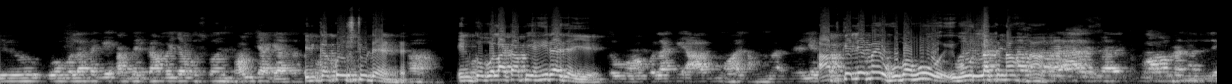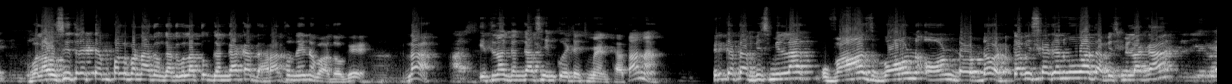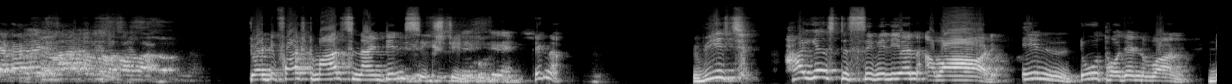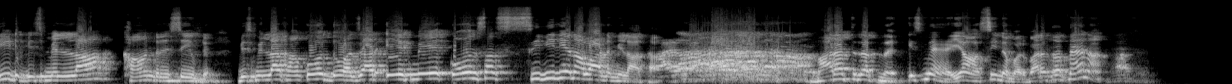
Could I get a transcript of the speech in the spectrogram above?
वो बोला था कि अपने काम में जब उसको इन्फॉर्म किया गया था तो इनका कोई स्टूडेंट हाँ। इनको बोला कि आप यहीं रह जाइए। तो वहाँ बोला कि आप लिए आपके लिए मैं हुबहू वो लखनऊ हाँ। बोला उसी तरह टेंपल बना दूँगा तो बोला तू गंगा का धारा तो नहीं नबा दोगे? ना? इतना गंगा से इनको अटैचमेंट था, था ना? फिर कहता Bismillah was born on dot dot कब इसका जन्म हुआ था? बिस्मिल्ला का? ट्वेंटी फ़र्स्ट मार्च 1916 ठीक ना? Which highest civilian award in 2001 did Bismillah Khan received Bismillah Khan को 2001 में कौन सा सिविलियन अवार्ड मिला था? भारत रत्न इसमें है, यहाँ सी नंबर भारत रत्न है ना?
